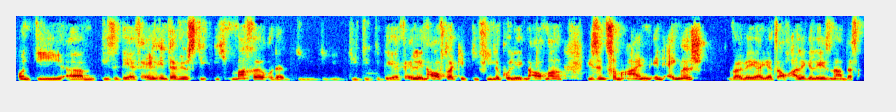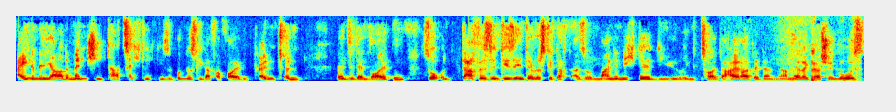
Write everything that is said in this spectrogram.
Und die ähm, diese DFL-Interviews, die ich mache oder die, die die die die DFL in Auftrag gibt, die viele Kollegen auch machen, die sind zum einen in Englisch weil wir ja jetzt auch alle gelesen haben, dass eine Milliarde Menschen tatsächlich diese Bundesliga verfolgen könnten, wenn sie denn wollten. So, und dafür sind diese Interviews gedacht. Also meine Nichte, die übrigens heute heiratet in Amerika, schön Gruß.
